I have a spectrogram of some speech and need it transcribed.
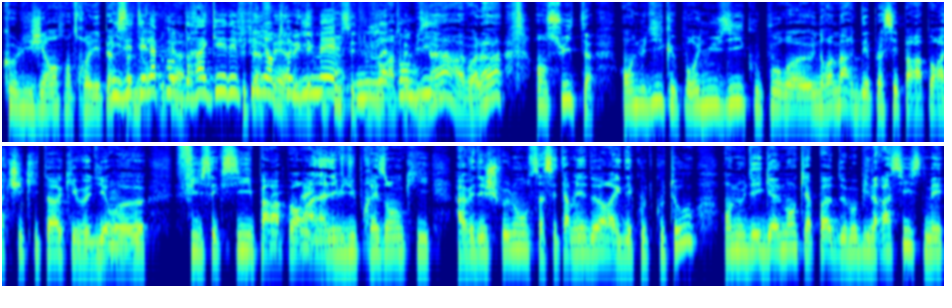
colligérance entre les personnes. Ils étaient là pour draguer des filles, entre guillemets. C'est toujours un peu bizarre, voilà. Ensuite, on nous dit que pour une musique ou pour euh, une remarque déplacée par rapport à Chiquita, qui veut dire mm. euh, fille sexy, par rapport à un individu présent qui avait des cheveux longs, ça s'est terminé dehors avec des coups de couteau. On nous dit également qu'il n'y a pas de mobile raciste, mais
